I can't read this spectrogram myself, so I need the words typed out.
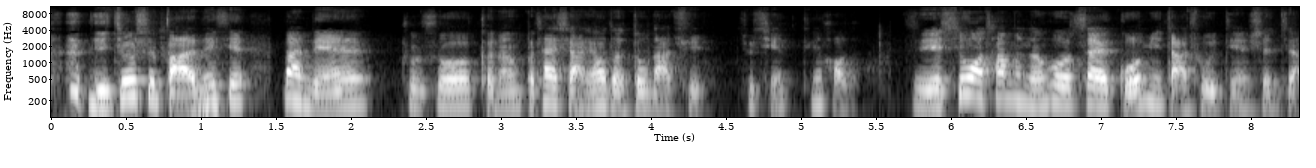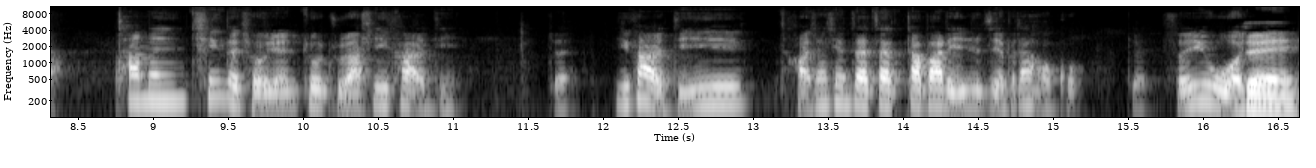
你就是把那些曼联，就是说可能不太想要的都拿去就行，挺好的。也希望他们能够在国米打出一点身价。他们亲的球员就主要是伊卡尔迪，对，伊卡尔迪好像现在在大巴黎日子也不太好过，对，所以我对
